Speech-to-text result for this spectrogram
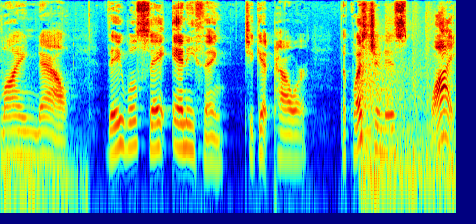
lying now. They will say anything to get power. The question is, why?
